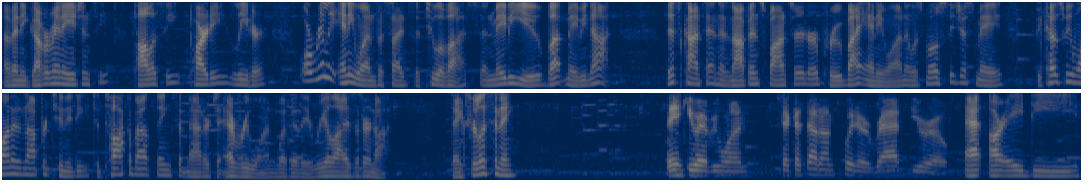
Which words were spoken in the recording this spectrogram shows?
of any government agency, policy, party, leader, or really anyone besides the two of us, and maybe you, but maybe not. This content has not been sponsored or approved by anyone. It was mostly just made because we wanted an opportunity to talk about things that matter to everyone, whether they realize it or not. Thanks for listening. Thank you, everyone. Check us out on Twitter, Rad Bureau. At R A D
